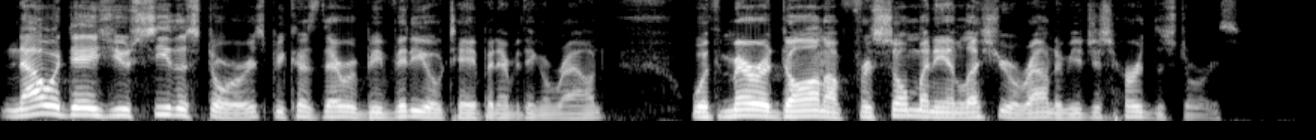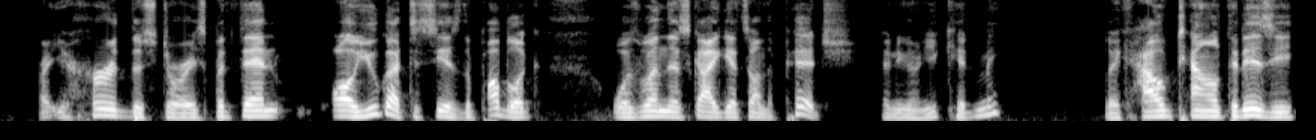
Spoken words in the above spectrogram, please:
nowadays you see the stories because there would be videotape and everything around. With Maradona, for so many, unless you're around him, you just heard the stories, right? You heard the stories, but then all you got to see as the public was when this guy gets on the pitch, and you're going, "You kidding me?" Like, how talented is he?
